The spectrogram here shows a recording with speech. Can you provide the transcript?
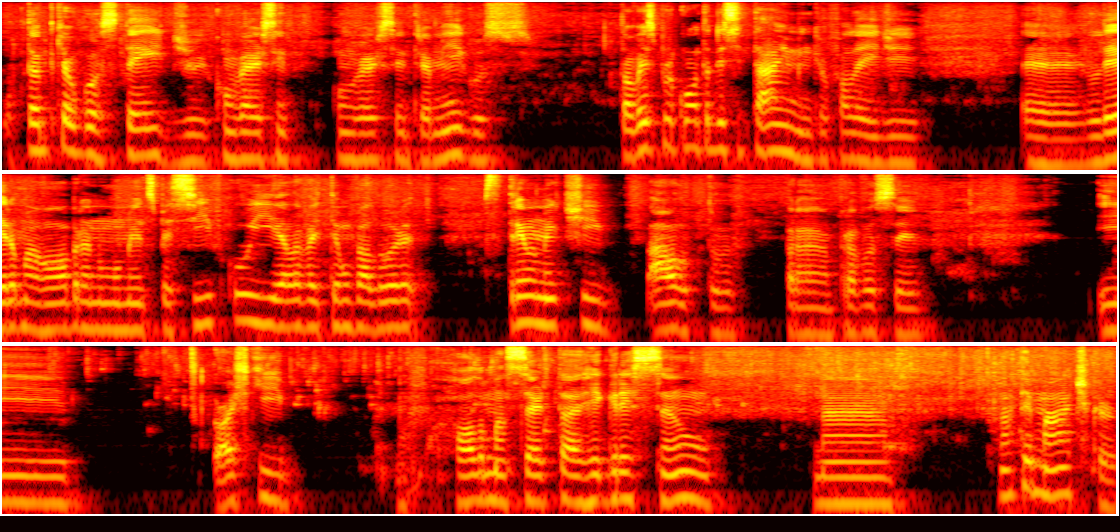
o tanto que eu gostei de conversa, conversa entre amigos, talvez por conta desse timing que eu falei, de é, ler uma obra num momento específico e ela vai ter um valor extremamente alto para você. E eu acho que rola uma certa regressão na, na temática.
